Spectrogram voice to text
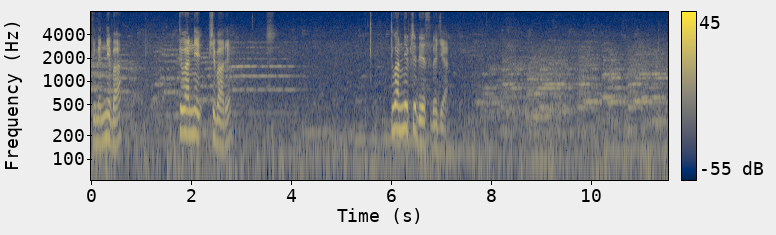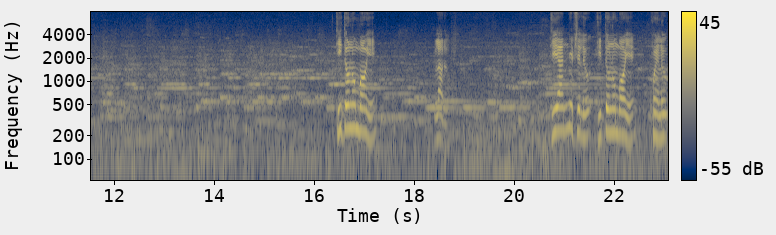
ဒီမဲ့နှစ်ပါသူကနှစ်ဖြစ်ပါတယ် သူကနှစ်ဖြစ်တယ်ဆိုတော့ကြာဒီသုံးလုံးပေါင်းရင်ဘယ်လောက်တော့ဒီကနှစ်ဖြစ်လို့ဒီသုံးလုံးပေါင်းရင်ခွင်လို့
